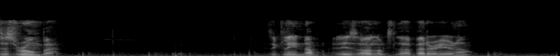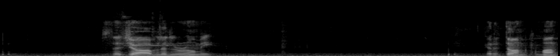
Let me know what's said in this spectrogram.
Where's this Roomba? Is it cleaned up? It is. Oh, it looks a lot better here now. It's the job, little roomy. Get it done. Come on.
